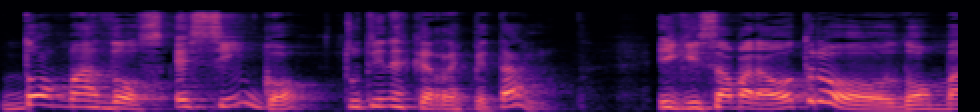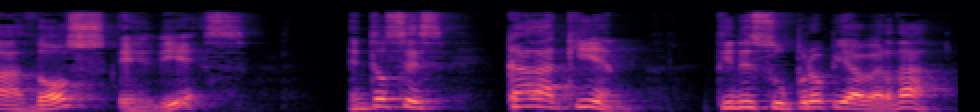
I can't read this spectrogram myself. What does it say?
2 más 2 es 5, tú tienes que respetarlo. Y quizá para otro 2 más 2 es 10. Entonces, cada quien tiene su propia verdad.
